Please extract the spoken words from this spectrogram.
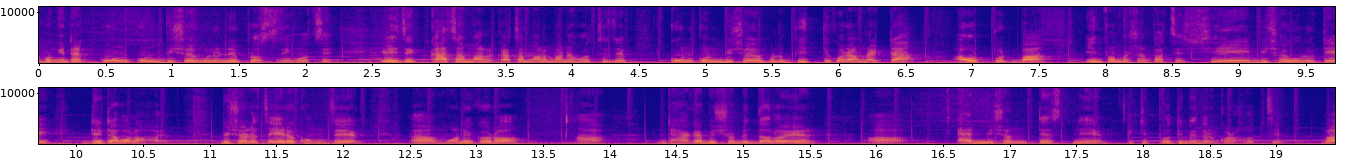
এবং এটা কোন কোন বিষয়গুলো নিয়ে প্রসেসিং হচ্ছে? এই যে কাঁচামাল কাঁচামাল মানে হচ্ছে যে কোন কোন বিষয়ের উপর ভিত্তি করে আমরা একটা আউটপুট বা ইনফরমেশন পাচ্ছি, সেই বিষয়গুলোকে ডেটা বলা হয়। বিষয়টা হচ্ছে এরকম যে মনে করো ঢাকা বিশ্ববিদ্যালয়ের অ্যাডমিশন টেস্ট নিয়ে একটি প্রতিবেদন করা হচ্ছে বা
